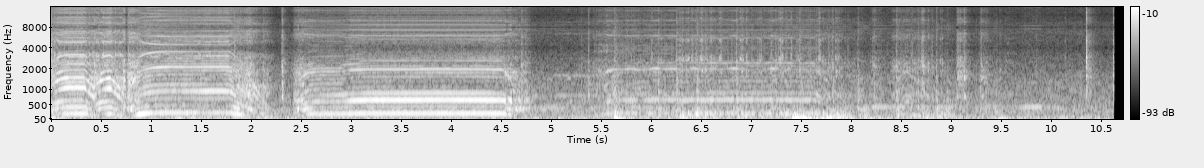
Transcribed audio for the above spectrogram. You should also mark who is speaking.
Speaker 1: Ah!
